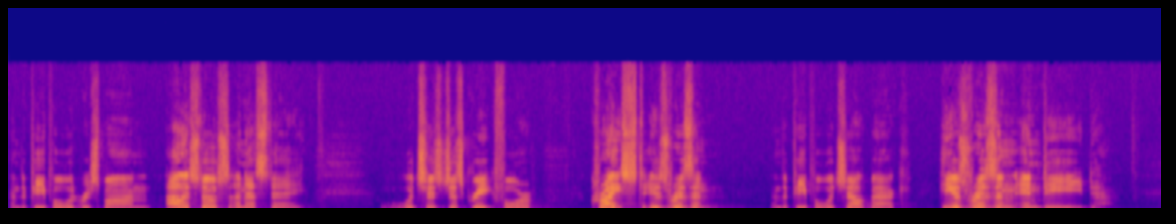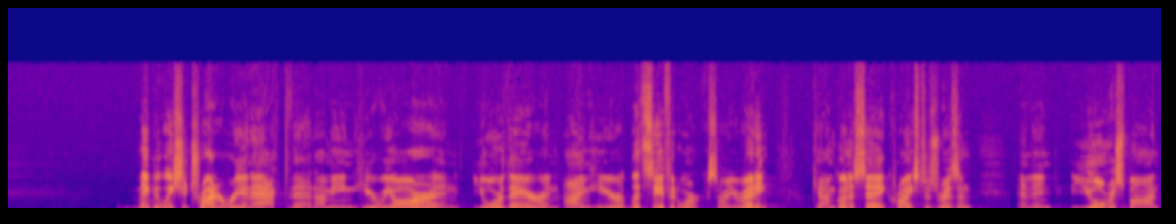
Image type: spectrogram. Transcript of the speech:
And the people would respond, Alithos aneste, which is just Greek for Christ is risen. And the people would shout back, He is risen indeed maybe we should try to reenact that. I mean, here we are, and you're there, and I'm here. Let's see if it works. Are you ready? Okay, I'm going to say, Christ is risen, and then you'll respond,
